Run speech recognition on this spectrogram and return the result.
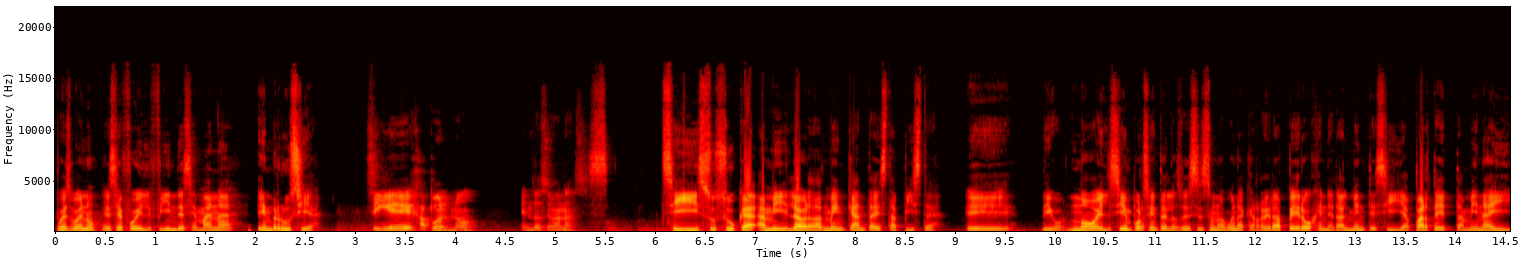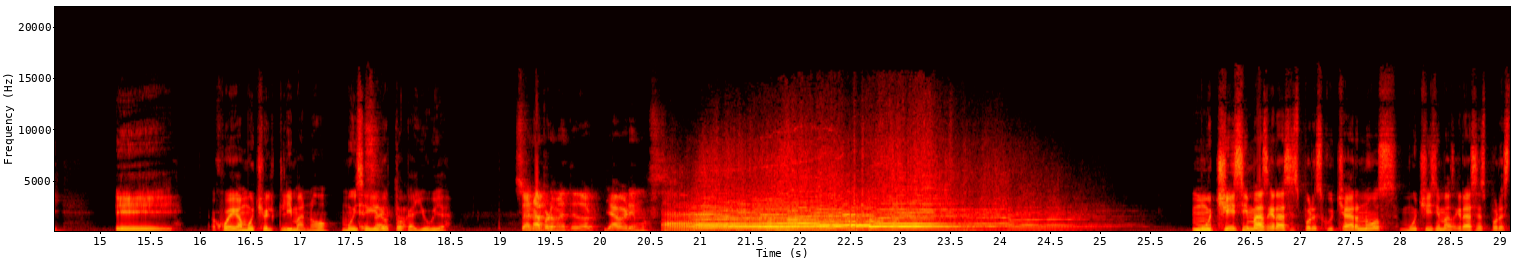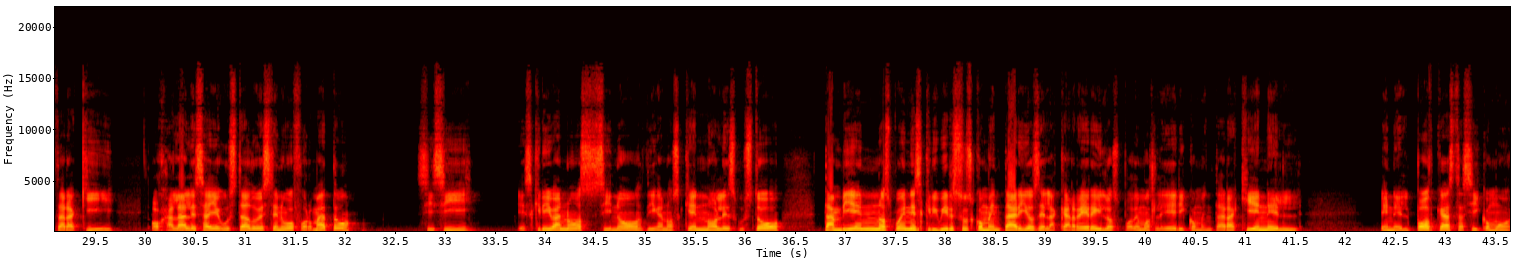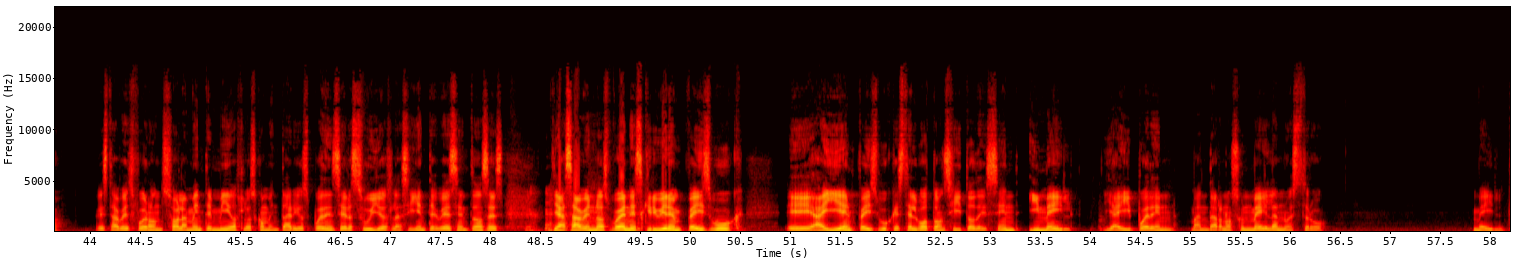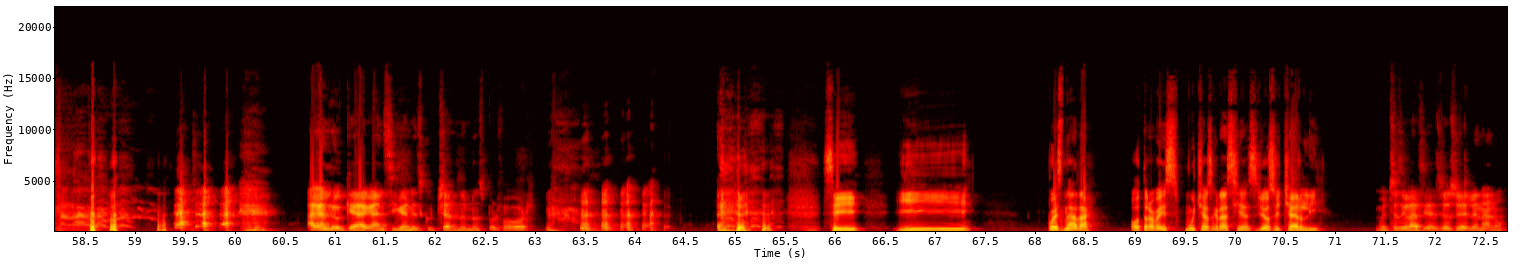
pues bueno, ese fue el fin de semana en Rusia. Sigue Japón, ¿no? En dos semanas. Sí, Suzuka, a mí la verdad me encanta esta pista. Eh, digo, no el 100% de las veces es una buena carrera, pero generalmente sí. Y aparte también hay... eh, juega mucho el clima, ¿no? Muy seguido toca lluvia. Suena prometedor, ya veremos. Muchísimas gracias por escucharnos, muchísimas gracias por estar aquí. Ojalá les haya gustado este nuevo formato. Si sí, escríbanos, si no, díganos qué no les gustó. También nos pueden escribir sus comentarios de la carrera y los podemos leer y comentar aquí en el, en el podcast, así como esta vez fueron solamente míos los comentarios, pueden ser suyos la siguiente vez, entonces ya saben, nos pueden escribir en Facebook, eh, ahí en Facebook está el botoncito de send email y ahí pueden mandarnos un mail a nuestro mail. Hagan lo que hagan, sigan escuchándonos, por favor. sí, y pues nada, otra vez, muchas gracias, yo soy Charlie. Muchas gracias, yo soy el enano.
